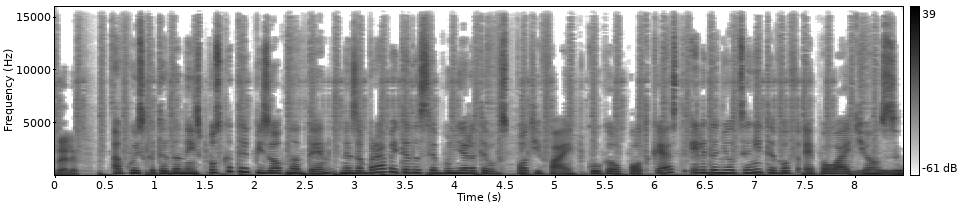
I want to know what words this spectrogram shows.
Велев. Ако искате да не изпускате епизод на ден, не забравяйте да се абонирате в Spotify, Google Podcast или да ни оцените в Apple iTunes.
